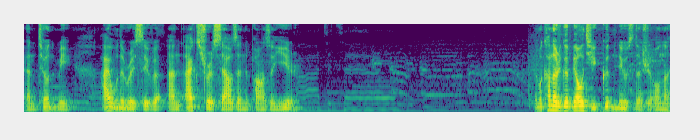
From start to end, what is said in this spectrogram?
and told me I would receive an extra thousand pounds a year. 那么看到这个标题 “Good News” 的时候呢，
